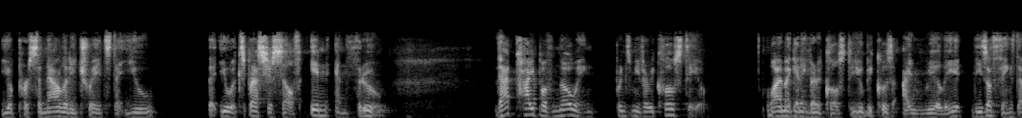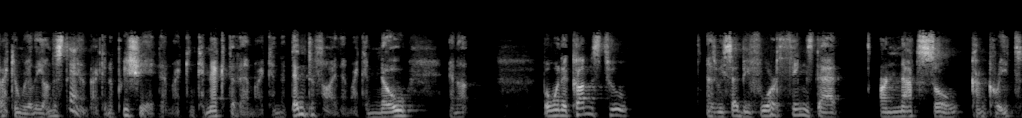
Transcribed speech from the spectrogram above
your personality traits that you that you express yourself in and through. That type of knowing brings me very close to you. Why am I getting very close to you? Because I really, these are things that I can really understand. I can appreciate them. I can connect to them. I can identify them. I can know. And, uh, but when it comes to, as we said before, things that are not so concrete,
